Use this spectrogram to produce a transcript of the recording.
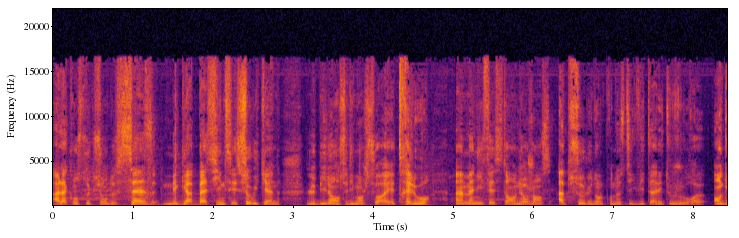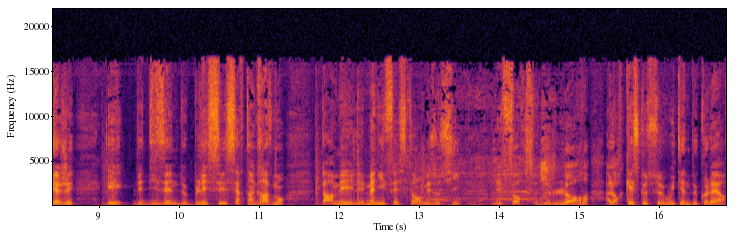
à la construction de 16 méga bassines, c'est ce week-end. Le bilan ce dimanche soir est très lourd. Un manifestant en urgence absolue dont le pronostic vital est toujours euh, engagé et des dizaines de blessés, certains gravement, parmi les manifestants, mais aussi les forces de l'ordre. Alors qu'est-ce que ce week-end de colère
